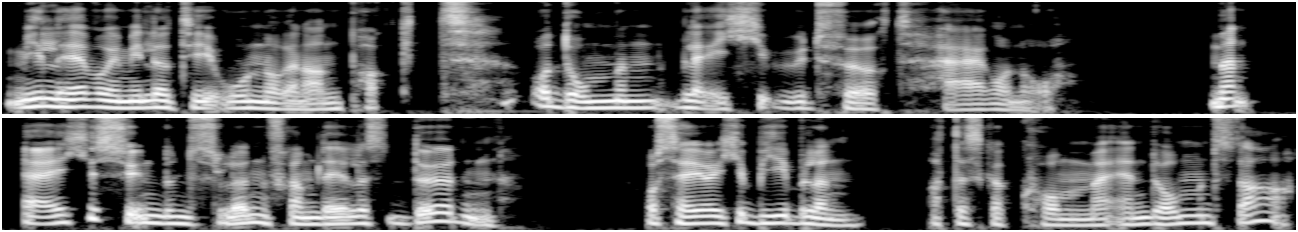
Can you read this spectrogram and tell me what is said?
Vi lever imidlertid under en annen pakt, og dommen ble ikke utført her og nå. Men er ikke syndens lønn fremdeles døden, og sier ikke Bibelen at det skal komme en dommens dag?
